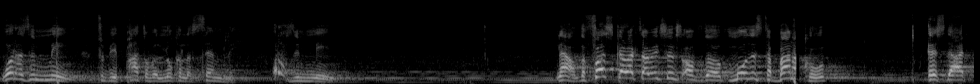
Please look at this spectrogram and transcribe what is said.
What does it mean to be part of a local assembly? What does it mean? Now, the first characteristics of the Moses tabernacle is that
